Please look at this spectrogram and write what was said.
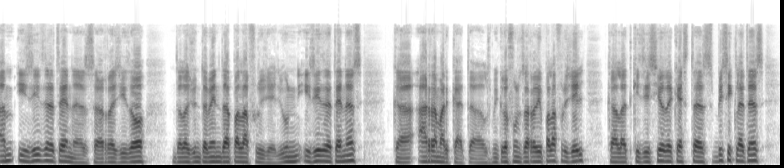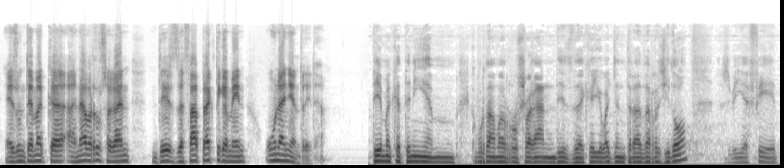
amb Isidre Tenes, regidor de l'Ajuntament de Palafrugell. Un Isidre Tenes que ha remarcat als micròfons de Ràdio Palafrugell que l'adquisició d'aquestes bicicletes és un tema que anava arrossegant des de fa pràcticament un any enrere. Tema que teníem, que portàvem arrossegant des de que jo vaig entrar de regidor, es havia fet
